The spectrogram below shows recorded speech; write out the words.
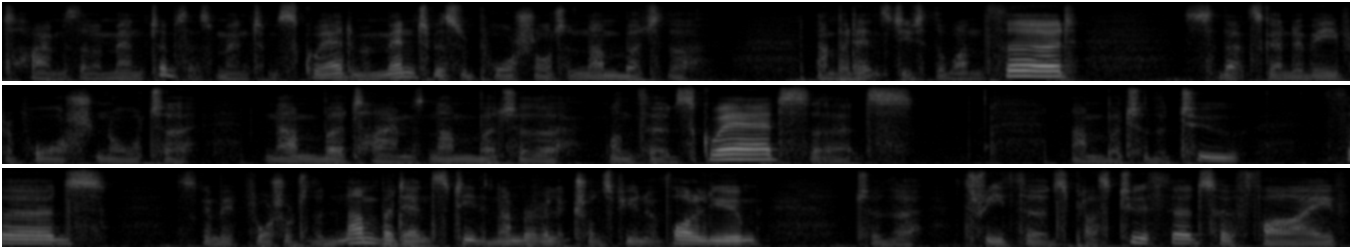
times the momentum, so that's momentum squared. Momentum is proportional to number to the number density to the one third. So that's going to be proportional to number times number to the one third squared. So that's number to the two thirds. It's going to be proportional to the number density, the number of electrons per unit volume, to the three thirds plus two thirds, so five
